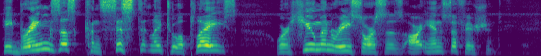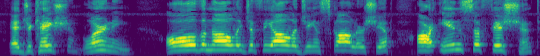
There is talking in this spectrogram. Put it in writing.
He brings us consistently to a place where human resources are insufficient. Education, learning, all the knowledge of theology and scholarship are insufficient.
